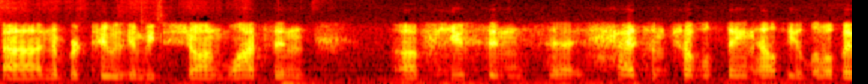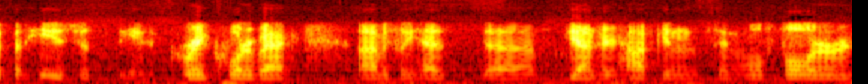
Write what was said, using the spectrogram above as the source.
Uh, number two is going to be Deshaun Watson of Houston. Uh, had some trouble staying healthy a little bit, but he is just he's a great quarterback. Obviously has uh, DeAndre Hopkins and Will Fuller.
